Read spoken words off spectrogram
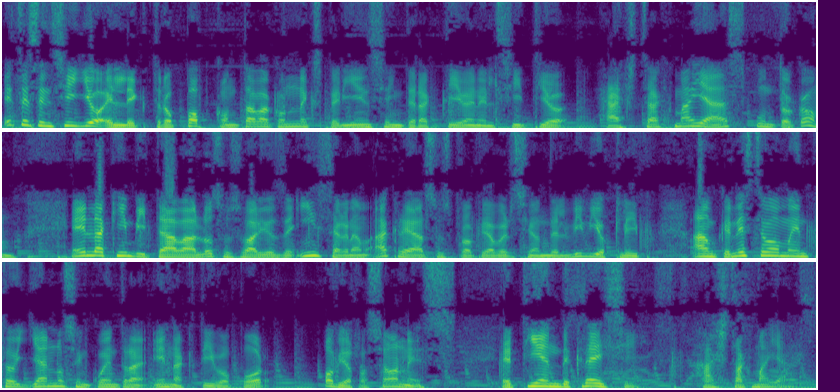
Este sencillo electropop contaba con una experiencia interactiva en el sitio hashtagmyass.com, en la que invitaba a los usuarios de Instagram a crear su propia versión del videoclip, aunque en este momento ya no se encuentra en activo por obvias razones. Etienne de Crazy, hashtag myass.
